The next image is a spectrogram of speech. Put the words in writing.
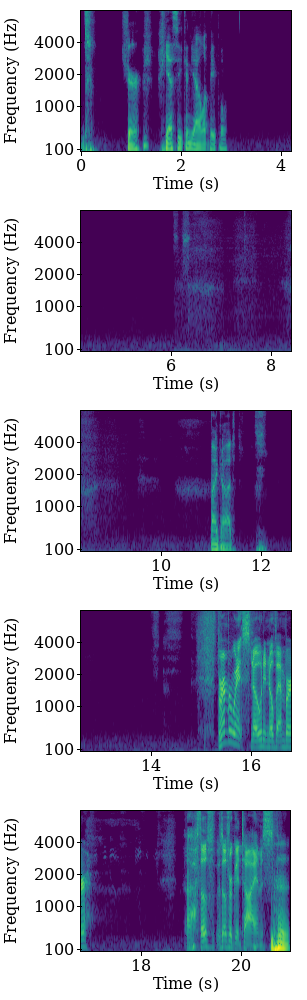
sure. Yes, he can yell at people. My God. Remember when it snowed in November? Ugh, those those were good times.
